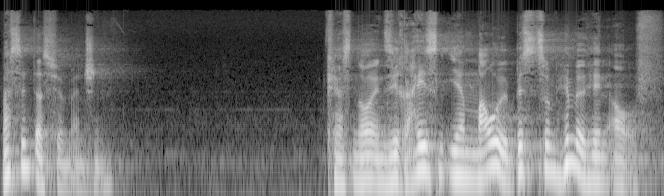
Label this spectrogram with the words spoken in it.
Was sind das für Menschen? Vers 9. Sie reißen ihr Maul bis zum Himmel hin auf.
